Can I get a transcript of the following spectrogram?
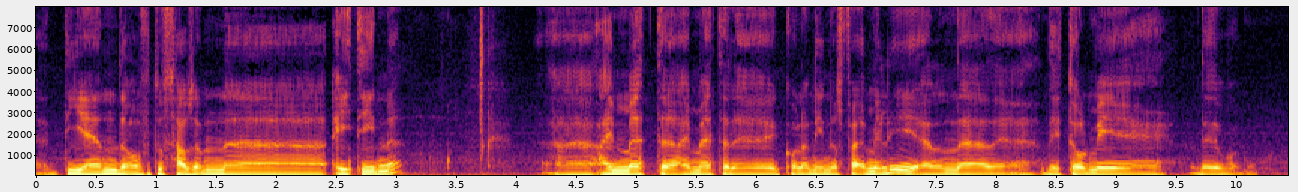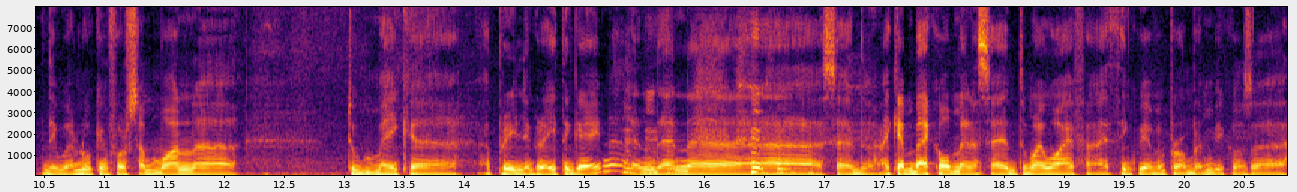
at the end of 2018. Uh, I met I met the Colaninnos family and they, they, told me they, they were looking for someone to make uh, Aprilia great again. And then uh, said, I came back home and I said to my wife, I think we have a problem because uh,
